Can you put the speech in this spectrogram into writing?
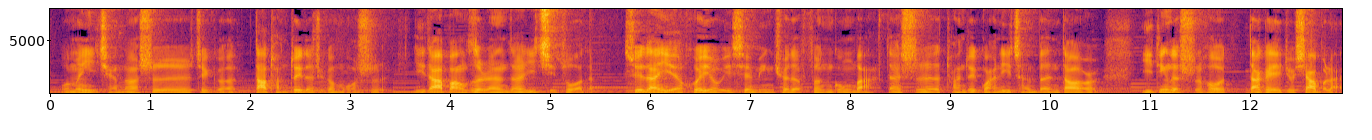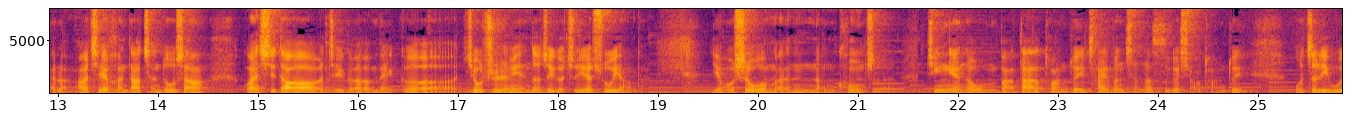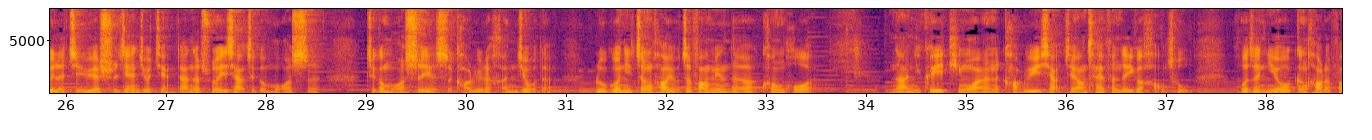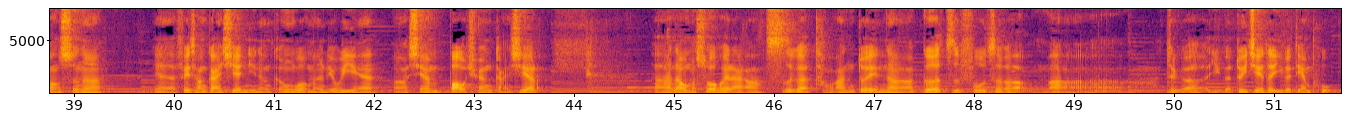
我们以前呢是这个大团队的这个模式，一大帮子人在一起做的，虽然也会有一些明确的分工吧，但是团队管理成本到一定的时候大概也就下不来了，而且很大程度上关系到这个每个就职人员的这个职业素养的，也不是我们能控制的。今年呢，我们把大团队拆分成了四个小团队，我这里为了节约时间，就简单的说一下这个模式。这个模式也是考虑了很久的。如果你正好有这方面的困惑，那你可以听完考虑一下这样拆分的一个好处，或者你有更好的方式呢？也非常感谢你能跟我们留言啊，先抱拳感谢了啊。那我们说回来啊，四个团队呢各自负责啊这个一个对接的一个店铺，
